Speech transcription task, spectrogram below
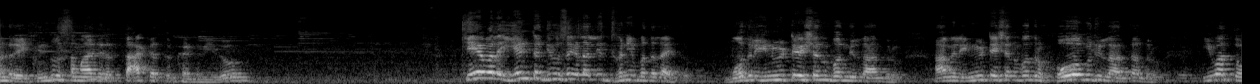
ಅಂದ್ರೆ ಹಿಂದೂ ಸಮಾಜದ ತಾಕತ್ತು ಕಂಡ್ರಿ ಇದು. ಕೇವಲ ಎಂಟು ದಿವಸಗಳಲ್ಲಿ ಧ್ವನಿ ಬದಲಾಯಿತು. ಮೊದಲು ಇನ್ವಿಟೇಷನ್ ಬಂದಿಲ್ಲ ಅಂದ್ರು, ಆಮೇಲೆ ಇನ್ವಿಟೇಷನ್ ಬಂದ್ರು ಹೋಗುದಿಲ್ಲ ಅಂತ ಅಂದ್ರು. ಇವತ್ತು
